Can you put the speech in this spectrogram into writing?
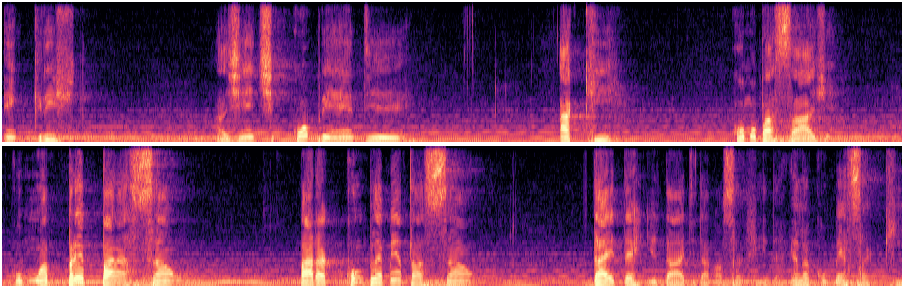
Em Cristo, a gente compreende aqui como passagem, como uma preparação para a complementação da eternidade da nossa vida. Ela começa aqui.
